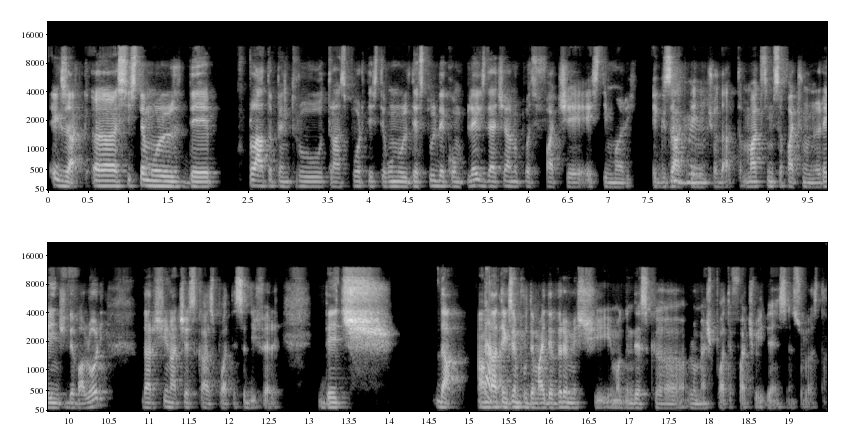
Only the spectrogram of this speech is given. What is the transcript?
Exact. Uh, sistemul de plată pentru transport este unul destul de complex, de aceea nu poți face estimări exacte uh-huh. niciodată. Maxim să faci un range de valori, dar și în acest caz poate să difere. Deci, da, am da. dat exemplu de mai devreme și mă gândesc că lumea își poate face o idee în sensul ăsta.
